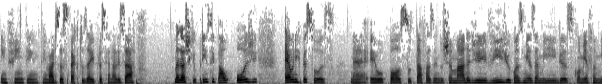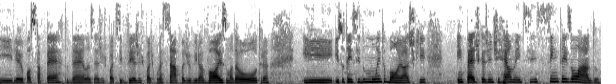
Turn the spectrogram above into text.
Enfim, tem, tem vários aspectos aí para se analisar. Mas acho que o principal hoje é unir pessoas né? Eu posso estar tá fazendo chamada de vídeo com as minhas amigas, com a minha família, eu posso estar tá perto delas, né? A gente pode se ver, a gente pode conversar, pode ouvir a voz uma da outra. E isso tem sido muito bom. Eu acho que impede que a gente realmente se sinta isolado.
